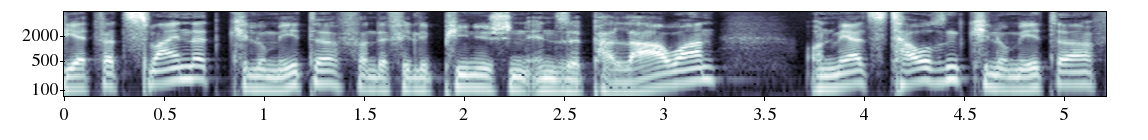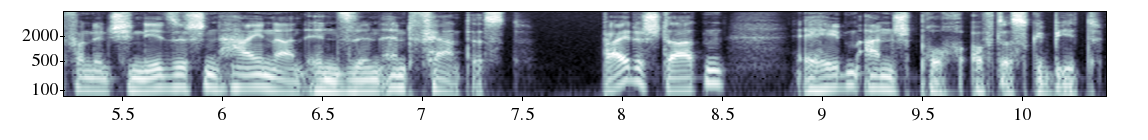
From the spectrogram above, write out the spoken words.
die etwa 200 Kilometer von der philippinischen Insel Palawan und mehr als 1000 Kilometer von den chinesischen Hainan-Inseln entfernt ist. Beide Staaten erheben Anspruch auf das Gebiet.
